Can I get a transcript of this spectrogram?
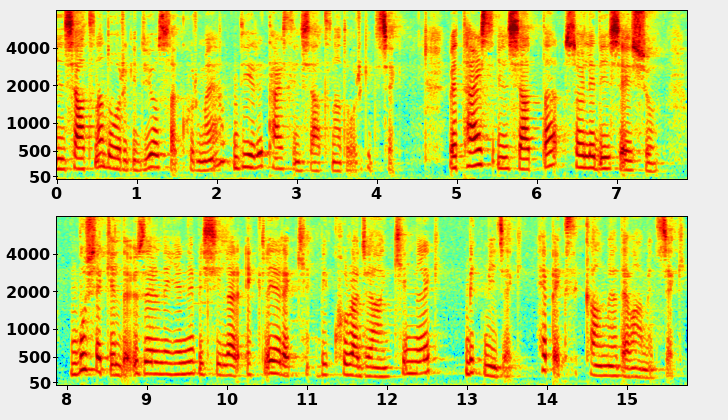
inşaatına doğru gidiyorsa kurmaya, diğeri ters inşaatına doğru gidecek. Ve ters inşaatta söylediği şey şu. Bu şekilde üzerine yeni bir şeyler ekleyerek bir kuracağın kimlik bitmeyecek. Hep eksik kalmaya devam edecek.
